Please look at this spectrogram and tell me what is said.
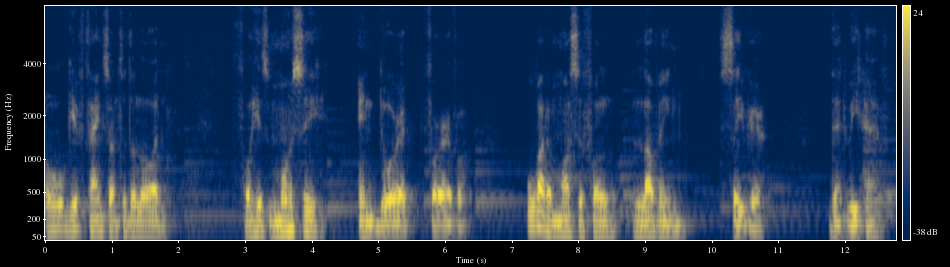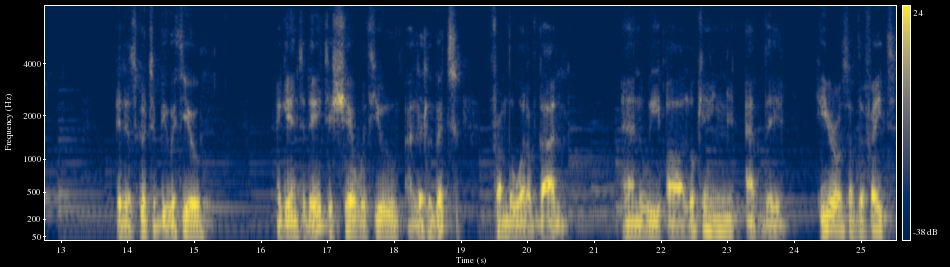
Oh, give thanks unto the Lord, for his mercy endureth forever. What a merciful, loving Savior that we have. It is good to be with you again today to share with you a little bit from the Word of God. And we are looking at the heroes of the faith.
